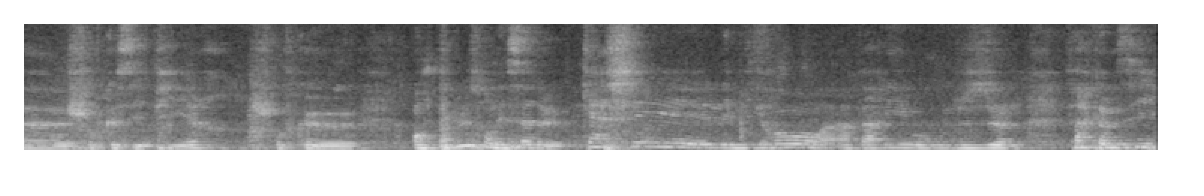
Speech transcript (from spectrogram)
Euh, je trouve que c'est pire. Je trouve que en plus, on essaie de cacher les migrants à Paris ou faire comme si,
